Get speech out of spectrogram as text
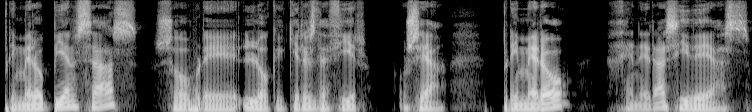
Primero piensas sobre lo que quieres decir. O sea, primero generas ideas.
